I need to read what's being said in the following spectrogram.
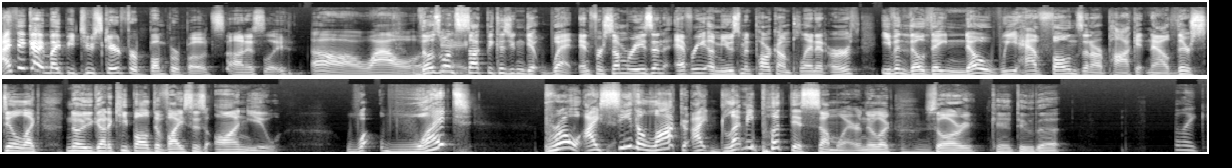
I think I might be too scared for bumper boats, honestly. Oh wow, Those ones suck because you can get wet. And for some reason, every amusement park on planet Earth, even though they know we have phones in our pocket now, they're still like, no, you got to keep all devices on you. What? What? Bro, I see the locker. I let me put this somewhere. And they're like, Mhm. sorry, can't do that. Like,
